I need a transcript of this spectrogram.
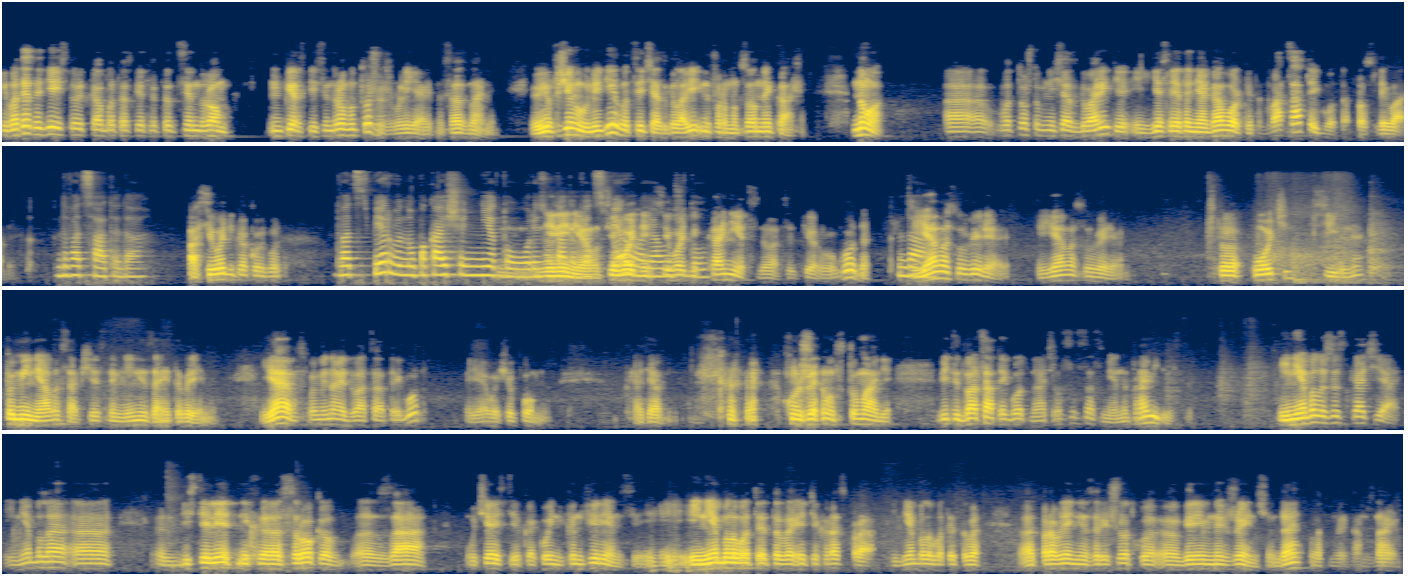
И вот это действует, как бы, так сказать, этот синдром, имперский синдром, он тоже же влияет на сознание. И почему у людей вот сейчас в голове информационная каша. Но э, вот то, что мне сейчас говорите, если это не оговорка, это 20-й год опрос Левады? 20-й, да. А сегодня какой год? 21 но пока еще нету результата не, не, не. 21 сегодня, я сегодня конец 21 года. Да. я вас уверяю, я вас уверяю, что очень сильно поменялось общественное мнение за это время. Я вспоминаю 20 год, я его еще помню, хотя уже он в тумане. Ведь 20 год начался со смены правительства. И не было жесткача, и не было э, десятилетних э, сроков э, за участие в какой-нибудь конференции. И, и не было вот этого, этих расправ, и не было вот этого отправления за решетку беременных женщин, да, вот мы там знаем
